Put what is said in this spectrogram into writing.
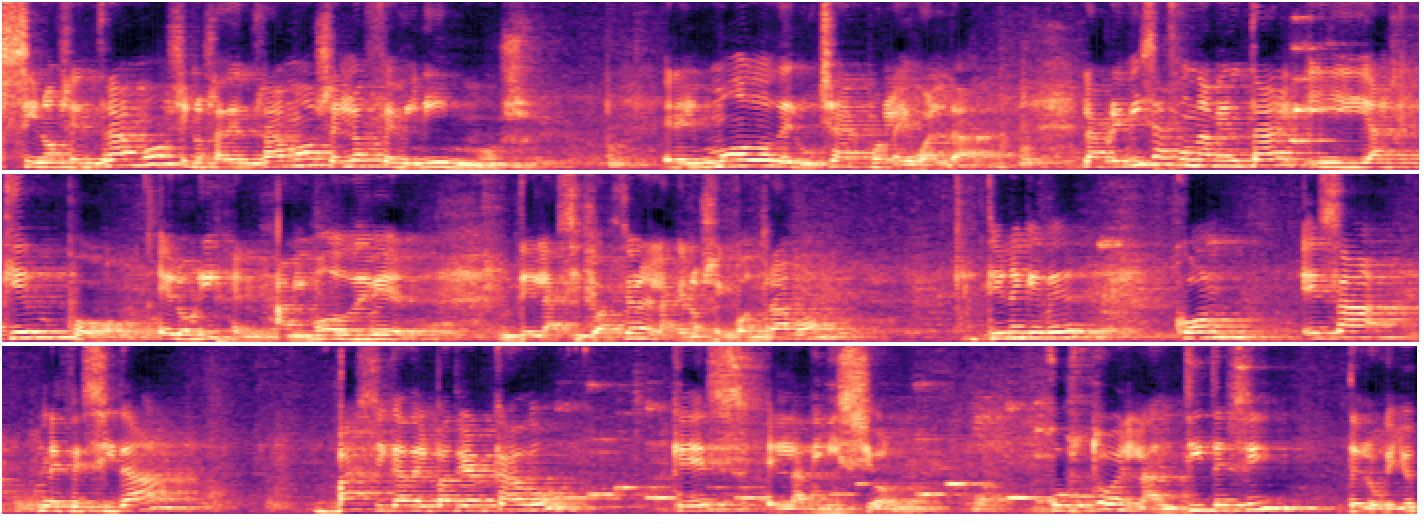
si nos centramos, si nos adentramos en los feminismos, en el modo de luchar por la igualdad. La premisa fundamental y al tiempo el origen, a mi modo de ver, de la situación en la que nos encontramos, tiene que ver con esa necesidad básica del patriarcado que es en la división, justo en la antítesis de lo que yo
